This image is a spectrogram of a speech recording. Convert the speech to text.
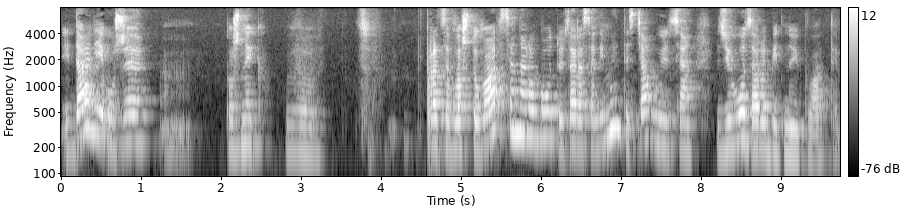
І далі уже е, боржник в, працевлаштувався на роботу, і зараз аліменти стягуються з його заробітної плати.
